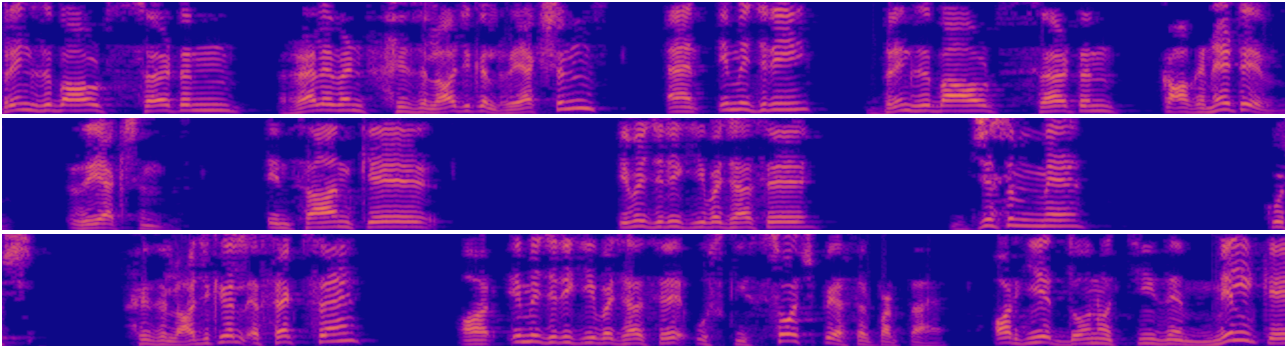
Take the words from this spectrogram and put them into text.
brings about certain relevant physiological reaction and imagery brings about certain cognitive reactions انسان کے امیجری کی وجہ سے جسم میں کچھ فیزولوجیکل افیکٹس ہیں اور امیجری کی وجہ سے اس کی سوچ پہ اثر پڑتا ہے اور یہ دونوں چیزیں مل کے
